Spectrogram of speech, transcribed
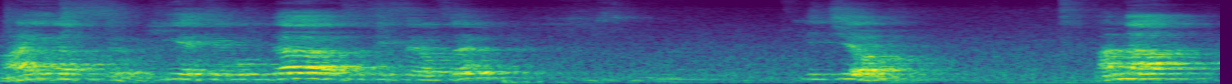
마이너스 B의 제곱이다 쓸 수 있어요 없어요? 있지요? 맞나?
